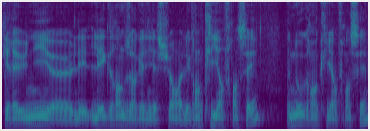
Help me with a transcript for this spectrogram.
qui réunit euh, les, les, grandes organisations, les grands clients français, nos grands clients français.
